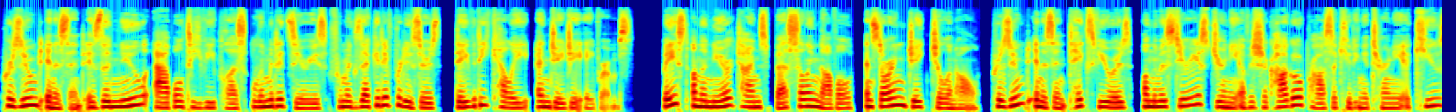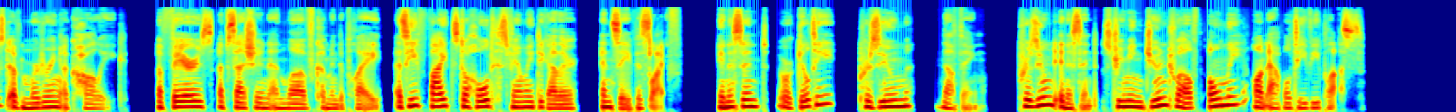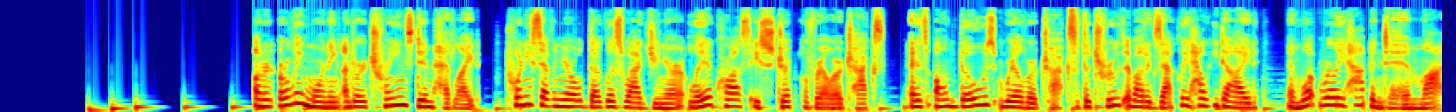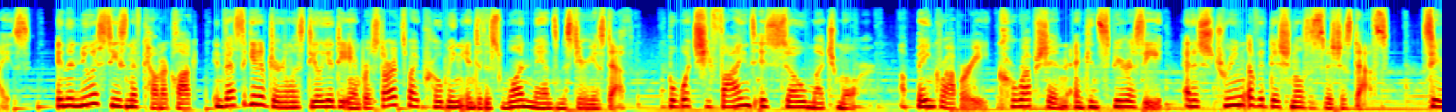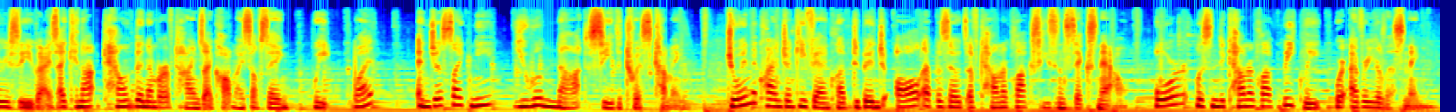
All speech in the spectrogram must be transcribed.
Presumed Innocent is the new Apple TV Plus limited series from executive producers David E. Kelley and J.J. Abrams. Based on the New York Times bestselling novel and starring Jake Gyllenhaal, Presumed Innocent takes viewers on the mysterious journey of a Chicago prosecuting attorney accused of murdering a colleague. Affairs, obsession, and love come into play as he fights to hold his family together and save his life. Innocent or guilty? Presume nothing. Presumed Innocent, streaming June 12th only on Apple TV. On an early morning under a train's dim headlight, 27 year old Douglas Wag Jr. lay across a strip of railroad tracks, and it's on those railroad tracks that the truth about exactly how he died and what really happened to him lies. In the newest season of Counterclock, investigative journalist Delia D'Ambra starts by probing into this one man's mysterious death. But what she finds is so much more a bank robbery, corruption, and conspiracy, and a string of additional suspicious deaths. Seriously, you guys, I cannot count the number of times I caught myself saying, wait, what? And just like me, you will not see the twist coming. Join the Crime Junkie fan club to binge all episodes of Counterclock Season 6 now, or listen to Counterclock weekly wherever you're listening.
